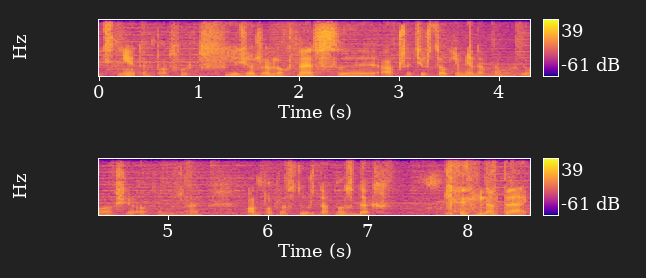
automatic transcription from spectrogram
istnieje ten potwór w jeziorze Loch Ness, e, a przecież całkiem niedawno mówiło się o tym, że on po prostu już dawno zdechł. No tak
